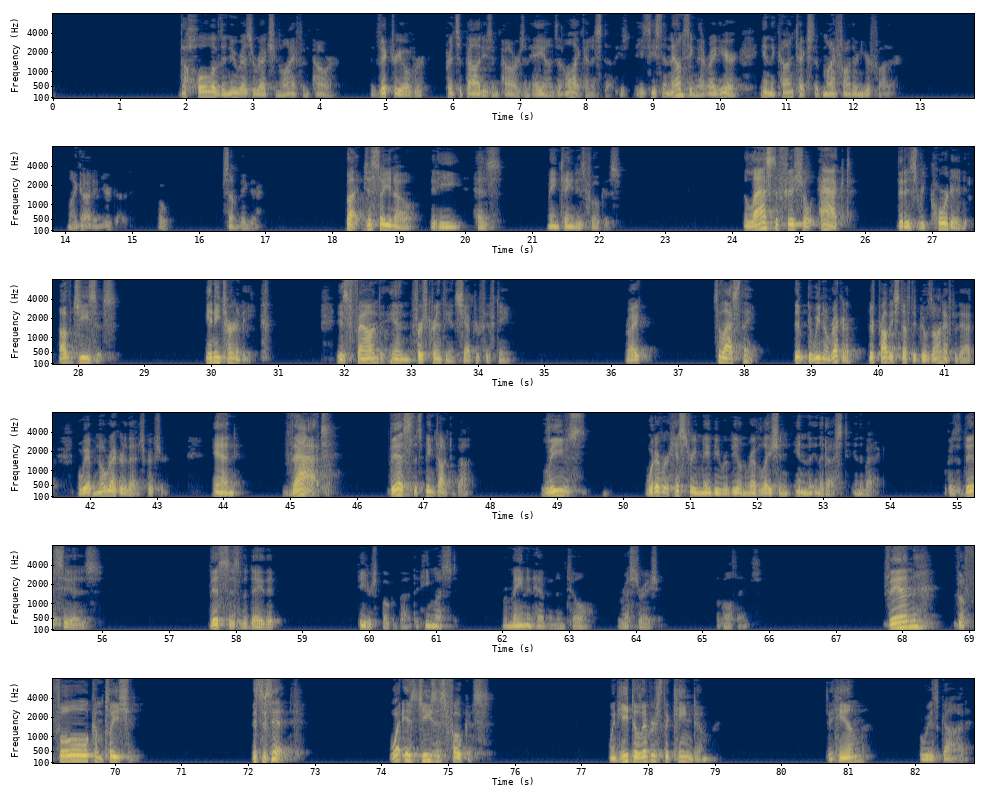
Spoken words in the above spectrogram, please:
the whole of the new resurrection life and power, the victory over principalities and powers and aeons and all that kind of stuff. He's, he's, he's announcing that right here in the context of my Father and your Father, my God and your God. Oh, something big there. But just so you know, that he has maintained his focus. The last official act that is recorded of Jesus in eternity is found in 1 Corinthians chapter 15. Right? It's the last thing that we know record of. There's probably stuff that goes on after that, but we have no record of that in Scripture. And that, this that's being talked about, leaves whatever history may be revealed in Revelation in the, in the dust, in the back. Because this is, this is the day that Peter spoke about, that he must remain in heaven until the restoration of all things. Then the full completion. This is it. What is Jesus' focus? When he delivers the kingdom to him who is God,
